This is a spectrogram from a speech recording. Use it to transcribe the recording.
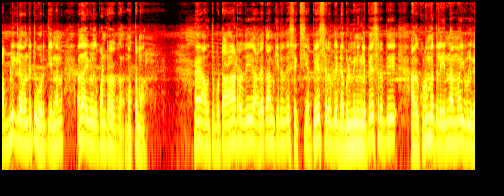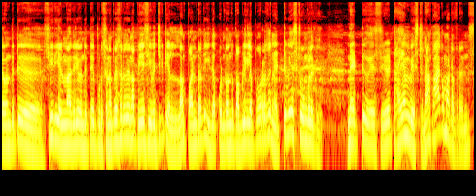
பப்ளிக்கில் வந்துட்டு ஒருத்தி என்னென்னா அதான் இவளுக்கு பண்ணுறது தான் மொத்தமாக அவுத்து போட்டு ஆடுறது அதை காமிக்கிறது செக்ஸியாக பேசுகிறது டபுள் மீனிங்கில் பேசுகிறது அது குடும்பத்தில் என்னமோ இவளுக்கு வந்துட்டு சீரியல் மாதிரி வந்துட்டு புருஷனை பேசுறது எல்லாம் பேசி வச்சுக்கிட்டு எல்லாம் பண்ணுறது இதை கொண்டு வந்து பப்ளிக்கில் போடுறது நெட்டு வேஸ்ட்டு உங்களுக்கு. நெட்டு வேஸ்ட்டு டைம் வேஸ்ட்டு நான் பார்க்க மாட்டேன் ஃப்ரெண்ட்ஸ்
